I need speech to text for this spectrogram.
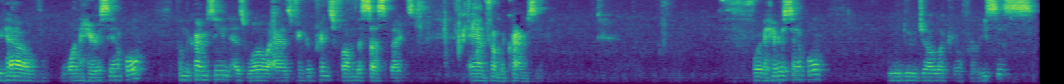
We have one hair sample from the crime scene, as well as fingerprints from the suspect and from the crime scene. For the hair sample, we will do gel electrophoresis,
